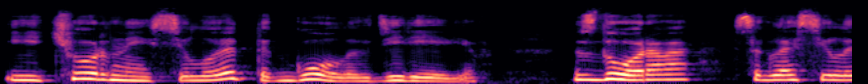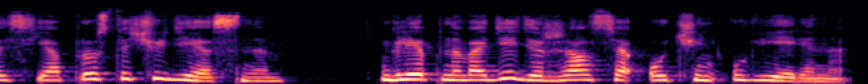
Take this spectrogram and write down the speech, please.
и черные силуэты голых деревьев. «Здорово», — согласилась я, — «просто чудесно». Глеб на воде держался очень уверенно.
